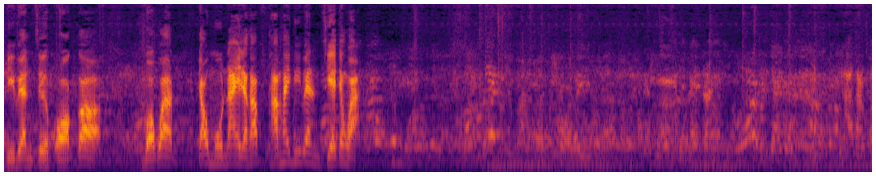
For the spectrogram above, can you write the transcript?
พี่แว่นเสิร์ฟออกก็บอกว่าเจ้ามูลในแหละครับทำให้พี่แว่นเสียจังหวะ หาทางไป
